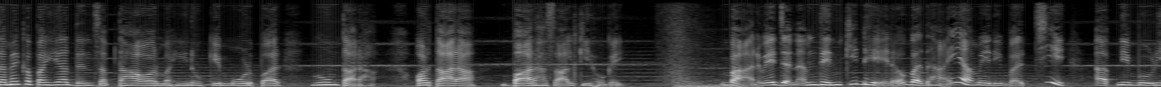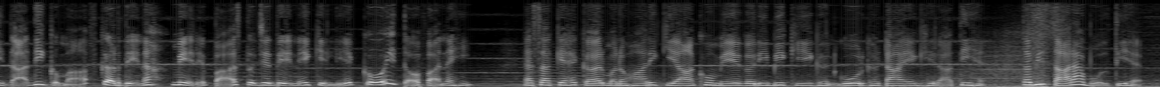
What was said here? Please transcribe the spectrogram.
समय का पहिया दिन सप्ताह और महीनों के मोड़ पर घूमता रहा और तारा बारह साल की हो गई। बारहवें जन्मदिन की ढेरों बधाइयाँ मेरी बच्ची। अपनी बूढ़ी दादी को माफ़ कर देना। मेरे पास तुझे देने के लिए कोई तोहफा नहीं। ऐसा कहकर मनोहारी की आँखों में गरीबी की घनघोर घटाएँ घिराती हैं। तभी तारा बोलती है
